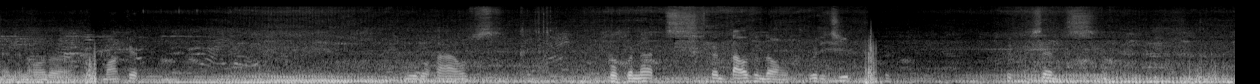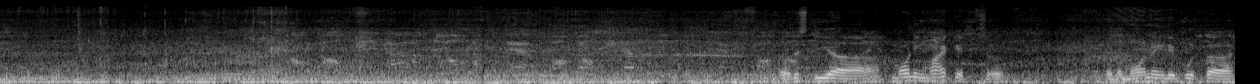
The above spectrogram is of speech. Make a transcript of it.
And then all the market. Noodle house. Coconuts 10,000 dong really cheap. 50 cents This is the uh, morning market. So in the morning they put uh,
